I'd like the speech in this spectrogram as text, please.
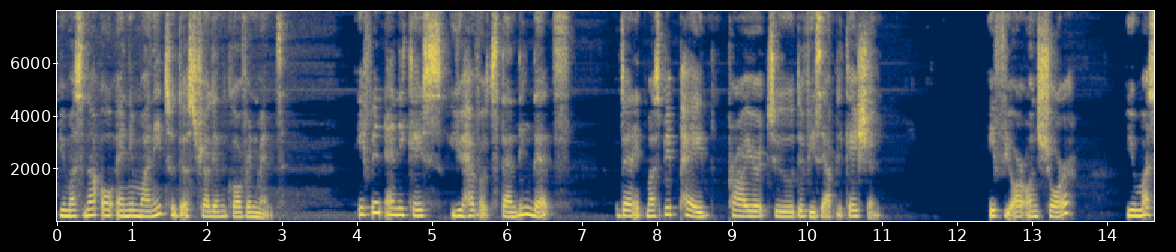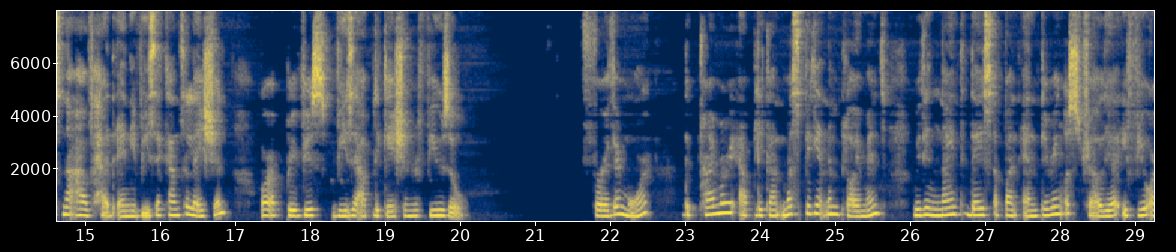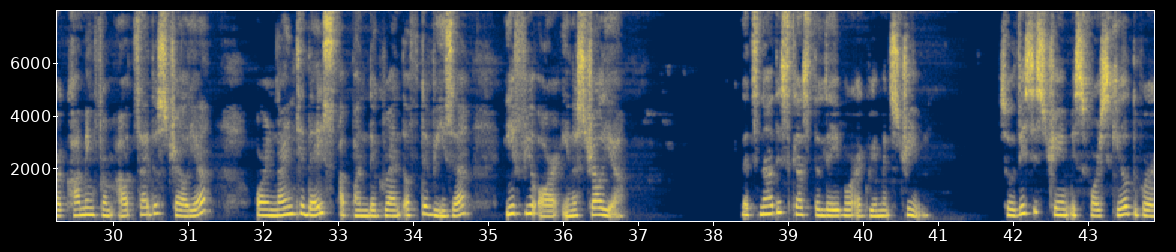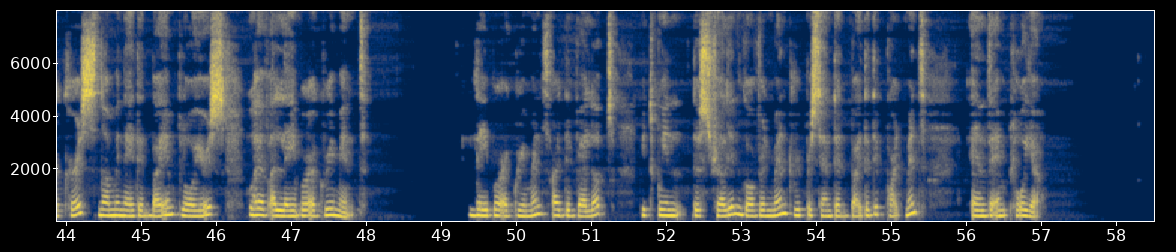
You must not owe any money to the Australian government. If in any case you have outstanding debts, then it must be paid prior to the visa application. If you are onshore, you must not have had any visa cancellation or a previous visa application refusal. Furthermore, the primary applicant must begin employment within 90 days upon entering Australia if you are coming from outside Australia, or 90 days upon the grant of the visa if you are in Australia. Let's now discuss the labor agreement stream. So this stream is for skilled workers nominated by employers who have a labor agreement. Labor agreements are developed between the Australian government represented by the department and the employer.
